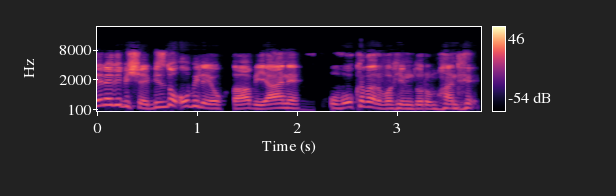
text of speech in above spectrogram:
Denedi bir şey. Bizde o bile yoktu abi. Yani o, o kadar vahim durum. Hani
